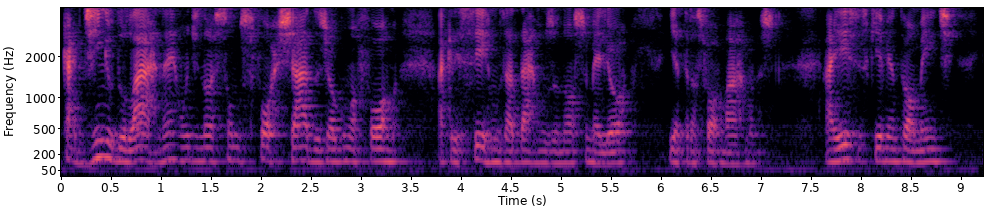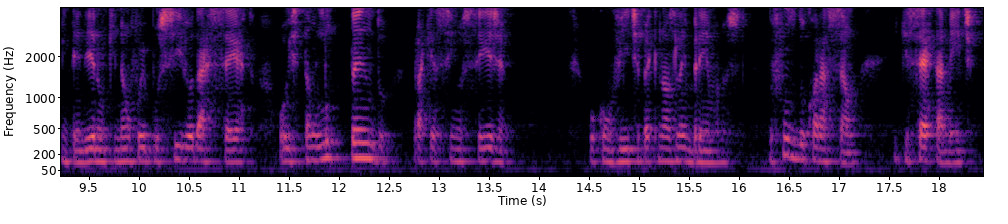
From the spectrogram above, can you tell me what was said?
cadinho do lar, né? onde nós somos forjados de alguma forma a crescermos, a darmos o nosso melhor e a transformarmos-nos. A esses que eventualmente entenderam que não foi possível dar certo ou estão lutando para que assim o seja, o convite é para que nós lembremos-nos do fundo do coração e que certamente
